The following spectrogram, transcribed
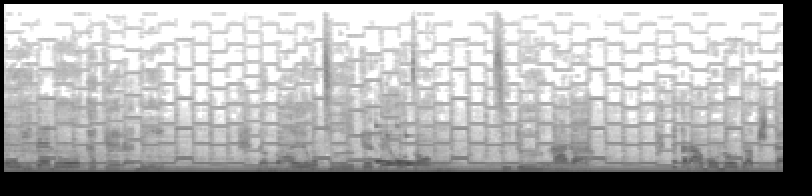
思い出のかけらに名前を付けて保存するなら宝物がピタ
